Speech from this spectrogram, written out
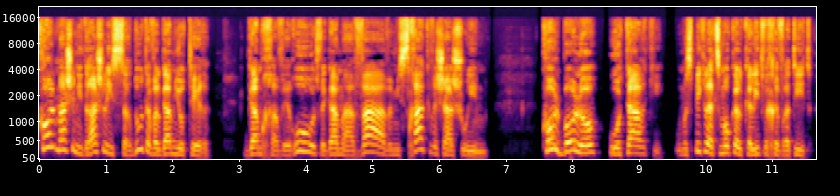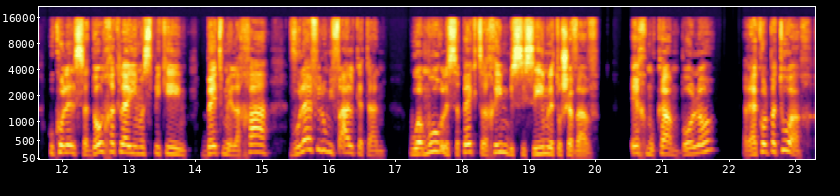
כל מה שנדרש להישרדות אבל גם יותר. גם חברות וגם אהבה ומשחק ושעשועים. כל בולו הוא אוטרקי, הוא מספיק לעצמו כלכלית וחברתית, הוא כולל שדות חקלאיים מספיקים, בית מלאכה ואולי אפילו מפעל קטן, הוא אמור לספק צרכים בסיסיים לתושביו. איך מוקם בולו? הרי הכל פתוח.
